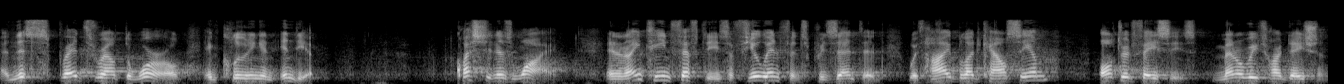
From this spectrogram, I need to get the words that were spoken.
and this spread throughout the world, including in India. Question is why? In the 1950s, a few infants presented with high blood calcium, altered faces, mental retardation,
